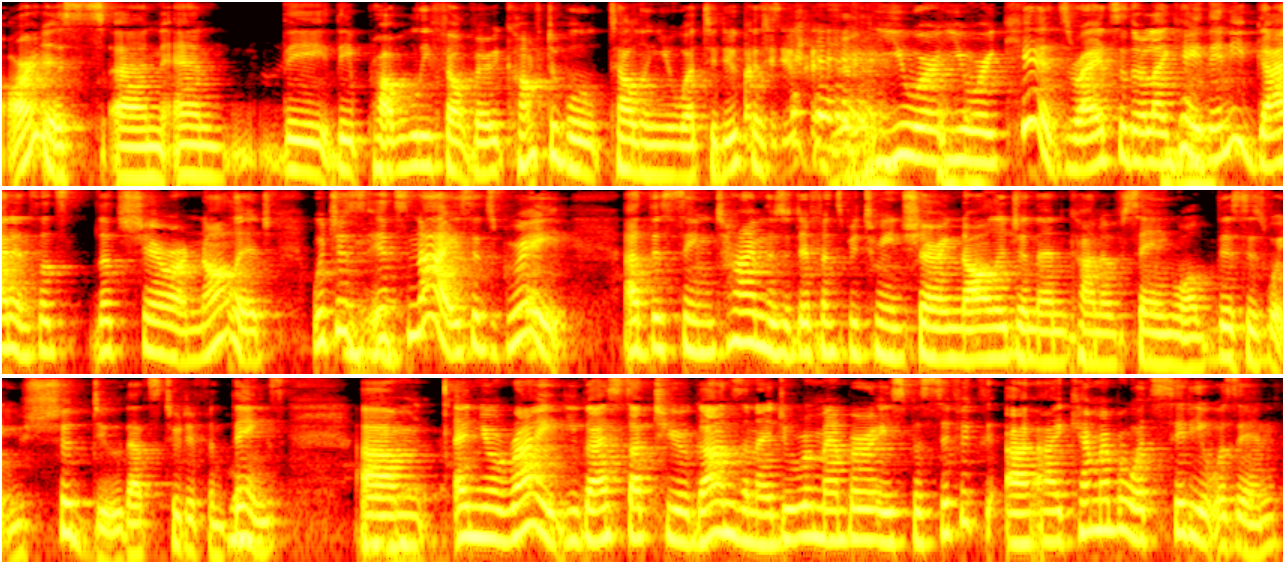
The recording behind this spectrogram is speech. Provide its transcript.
artists, and and they they probably felt very comfortable telling you what to do because you were you were kids, right? So they're like, hey, they need guidance. Let's let's share our knowledge, which is it's nice, it's great. At the same time, there's a difference between sharing knowledge and then kind of saying, well, this is what you should do. That's two different things. Um, and you're right. You guys stuck to your guns. And I do remember a specific, uh, I can't remember what city it was in,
